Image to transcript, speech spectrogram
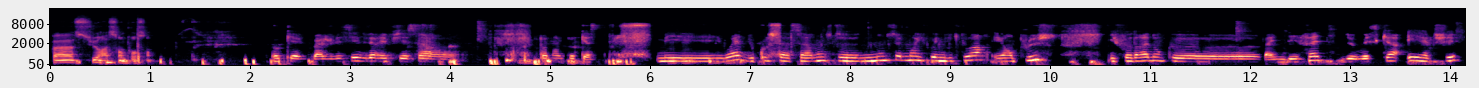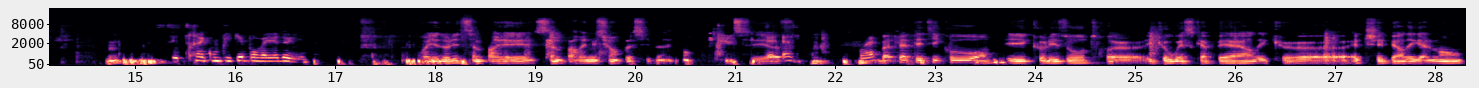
pas sûr à 100%. Ok, bah je vais essayer de vérifier ça euh, pendant le podcast. Mais ouais, du coup, ça, ça annonce euh, non seulement il faut une victoire, et en plus, il faudrait donc euh, bah, une défaite de Huesca et Elche. Mm. C'est très compliqué pour Valladolid. Valladolid, ça me paraît, ça me paraît une mission impossible, honnêtement. C'est Ouais. battre l'Atlético en- et que les autres, et que Huesca perdent et que Elche perde également.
